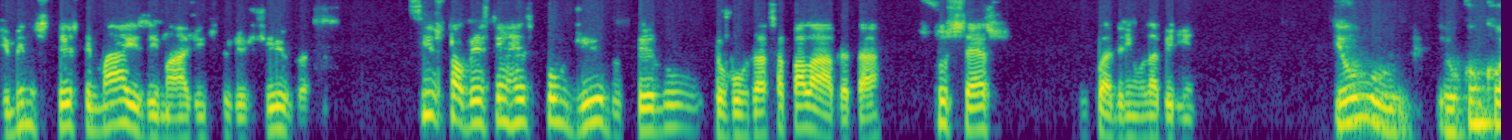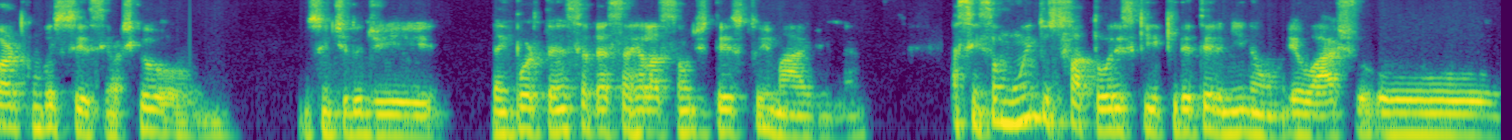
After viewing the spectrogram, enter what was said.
de menos texto e mais imagem sugestiva, isso talvez tenha respondido pelo, eu vou usar essa palavra, tá? Sucesso do quadrinho Labirinto. Eu, eu concordo com você, assim, eu acho que eu, no sentido de, da importância dessa relação de texto e imagem, né? Assim, são muitos fatores que, que determinam, eu acho, o,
